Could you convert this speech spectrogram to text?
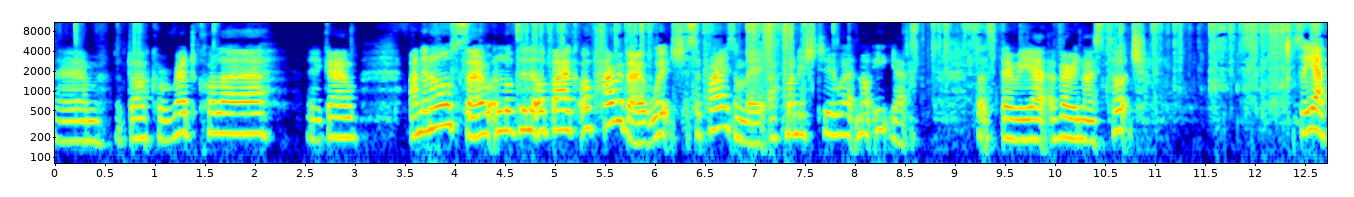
um, a darker red colour, there you go. And then also a lovely little bag of Haribo, which surprisingly I've managed to uh, not eat yet. So that's very uh, a very nice touch. So yeah,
